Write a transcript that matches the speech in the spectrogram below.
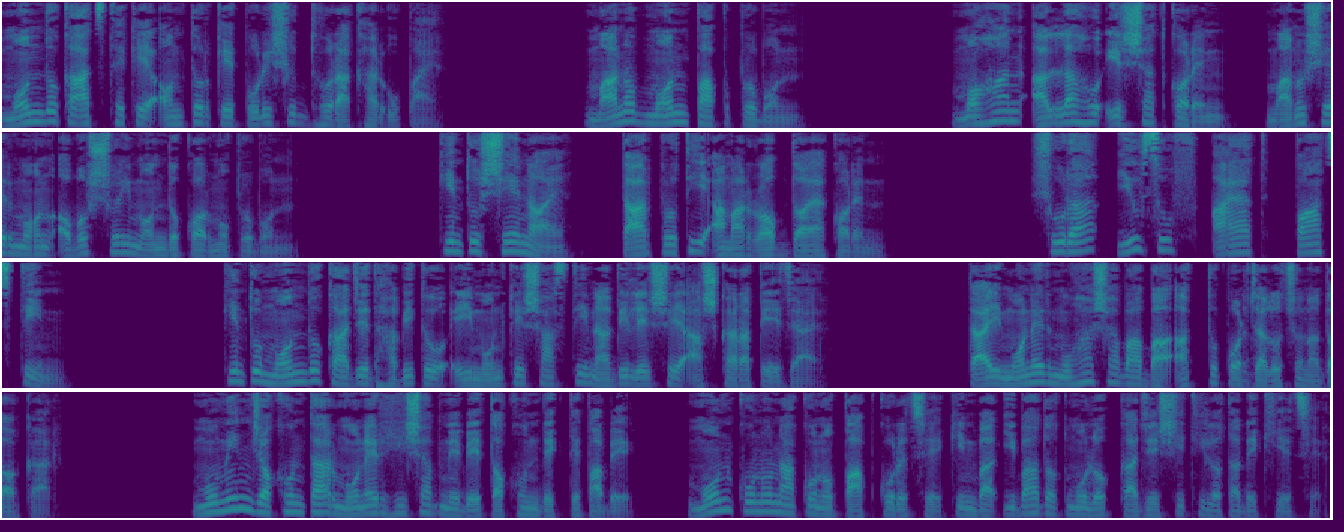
মন্দ কাজ থেকে অন্তরকে পরিশুদ্ধ রাখার উপায়। মানব মন পাপপ্রবণ। মহান আল্লাহ ঈর্ষাদ করেন, মানুষের মন অবশ্যই মন্দ কর্মপ্রবণ। কিন্তু সে নয়, তার প্রতি আমার রব দয়া করেন। সুরা ইউসুফ, আয়াত পাঁচ তিন। কিন্তু মন্দ কাজে ধাবিত এই মনকে শাস্তি না দিলে সে আশকারা পেয়ে যায়। তাই মনের মুহাসাবা বা আত্মপর্যালোচনা দরকার। মুমিন যখন তার মনের হিসাব নেবে তখন দেখতে পাবে, মন কোনো না কোনো পাপ করেছে কিংবা ইবাদতমূলক কাজে শিথিলতা দেখিয়েছে।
